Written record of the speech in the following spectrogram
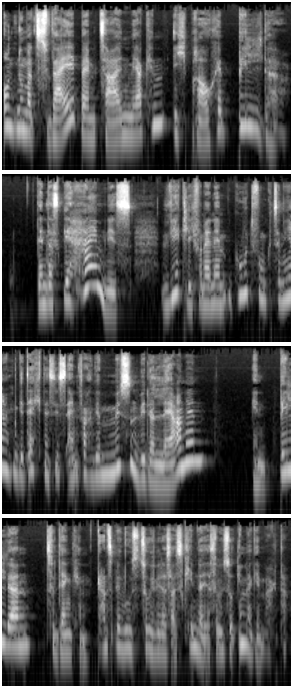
Und Nummer zwei beim Zahlenmerken, ich brauche Bilder. Denn das Geheimnis wirklich von einem gut funktionierenden Gedächtnis ist einfach, wir müssen wieder lernen, in Bildern zu denken. Ganz bewusst, so wie wir das als Kinder ja sowieso immer gemacht haben.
